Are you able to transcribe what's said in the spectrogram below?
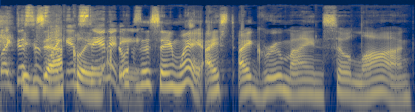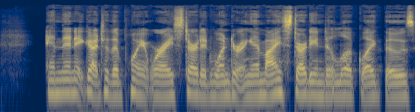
Like this exactly. is like insanity. It was the same way. I I grew mine so long, and then it got to the point where I started wondering, am I starting to look like those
